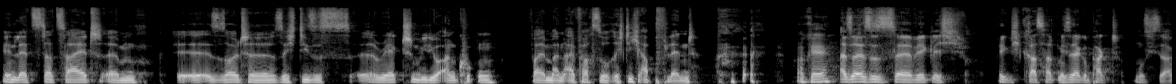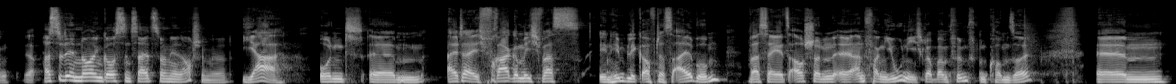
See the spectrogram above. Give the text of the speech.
in letzter Zeit, ähm, äh, sollte sich dieses äh, Reaction-Video angucken, weil man einfach so richtig abflennt. Okay. Also es ist äh, wirklich, wirklich krass, hat mich sehr gepackt, muss ich sagen. Ja, Hast du den neuen Ghost Inside Song denn auch schon gehört? ja Und ähm, Alter, ich frage mich, was in Hinblick auf das Album, was ja jetzt auch schon äh, Anfang Juni, ich glaube am 5. kommen soll, ähm,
